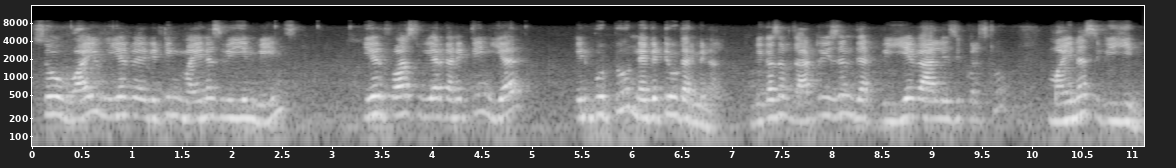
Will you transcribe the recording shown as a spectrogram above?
So why here we are getting minus V in means here first we are connecting here input to negative terminal. Because of that reason that VA value is equals to minus V.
